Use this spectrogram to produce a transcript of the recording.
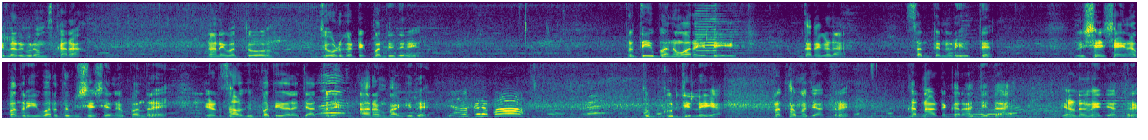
ಎಲ್ಲರಿಗೂ ನಮಸ್ಕಾರ. ನಾನಿವತ್ತು ಜೋಡಗಟ್ಟೆಗೆ ಬಂದಿದ್ದೀನಿ. ಪ್ರತಿ ಭಾನುವಾರ ಇಲ್ಲಿ ದನಗಳ ಸಂತೆ ನಡೆಯುತ್ತೆ. ವಿಶೇಷ ಏನಪ್ಪ ಅಂದರೆ ಈ ವಾರದ ವಿಶೇಷ ಏನಪ್ಪ ಅಂದರೆ ಎರಡು ಸಾವಿರದ ಇಪ್ಪತ್ತೈದರ ಜಾತ್ರೆ ಆರಂಭ ಆಗಿದೆ. ತುಮಕೂರು ಜಿಲ್ಲೆಯ ಪ್ರಥಮ ಜಾತ್ರೆ ಕರ್ನಾಟಕ ರಾಜ್ಯದ ಎರಡನೇ ಜಾತ್ರೆ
